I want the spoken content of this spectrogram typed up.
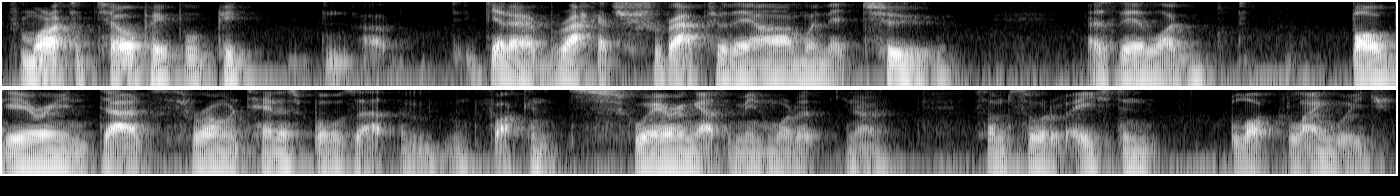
from what i can tell people pick uh, get a racket strapped to their arm when they're two as they're like bulgarian dads throwing tennis balls at them and fucking swearing at them in what it you know some sort of eastern bloc language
